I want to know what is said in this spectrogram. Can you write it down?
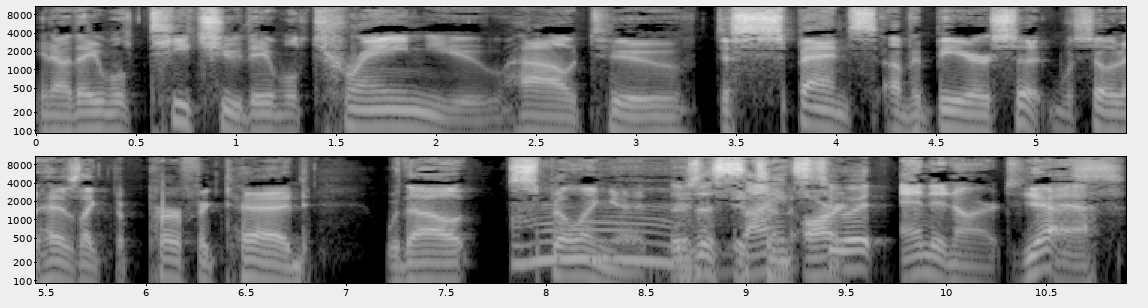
you know they will teach you, they will train you how to dispense of a beer, so, so it has like the perfect head without spilling it. There's a science to it and an art. Yes,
